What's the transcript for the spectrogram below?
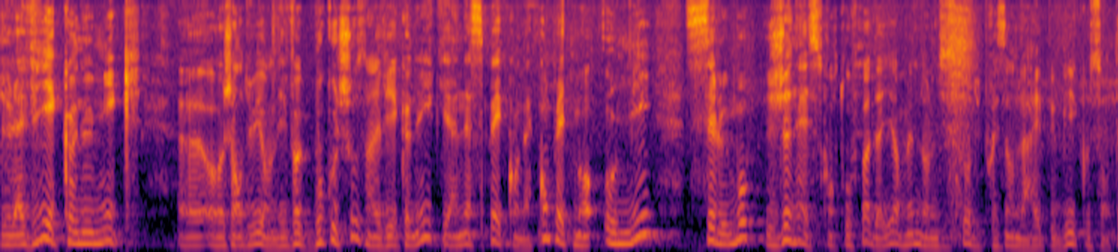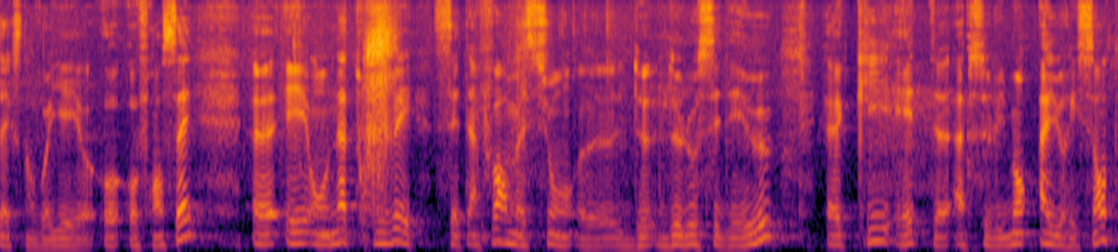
de la vie économique euh, aujourd'hui, on évoque beaucoup de choses dans la vie économique. Il y a un aspect qu'on a complètement omis, c'est le mot jeunesse, qu'on ne trouve pas d'ailleurs même dans le discours du président de la République ou son texte envoyé aux, Français. Euh, et on a trouvé cette information euh, de, de l'OCDE qui est absolument ahurissante.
